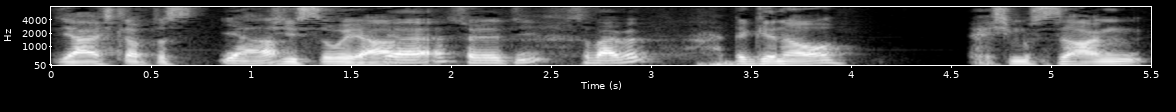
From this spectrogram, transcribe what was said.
Ja, ich glaube, das Ja. hieß so, ja. Ja, Strategy, Survival. Äh, Genau. Ich muss sagen,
